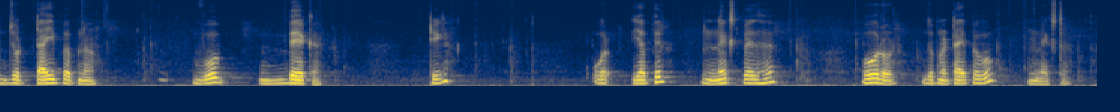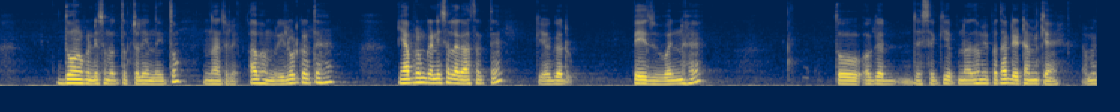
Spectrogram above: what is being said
जो टाइप है अपना, वो बैक है। ठीक है? और, या फिर नेक्स्ट पेज है, और और, जो अपना टाइप है वो नेक्स्ट है। दोनों कंडीशन हो, तब चले, नहीं तो ना चले। अब हम रीलोड करते हैं। यहाँ पर हम कंडीशन लगा सकते हैं कि अगर पेज वन है तो अगर जैसे कि अपना हमें पता डेटा में क्या है। हमें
